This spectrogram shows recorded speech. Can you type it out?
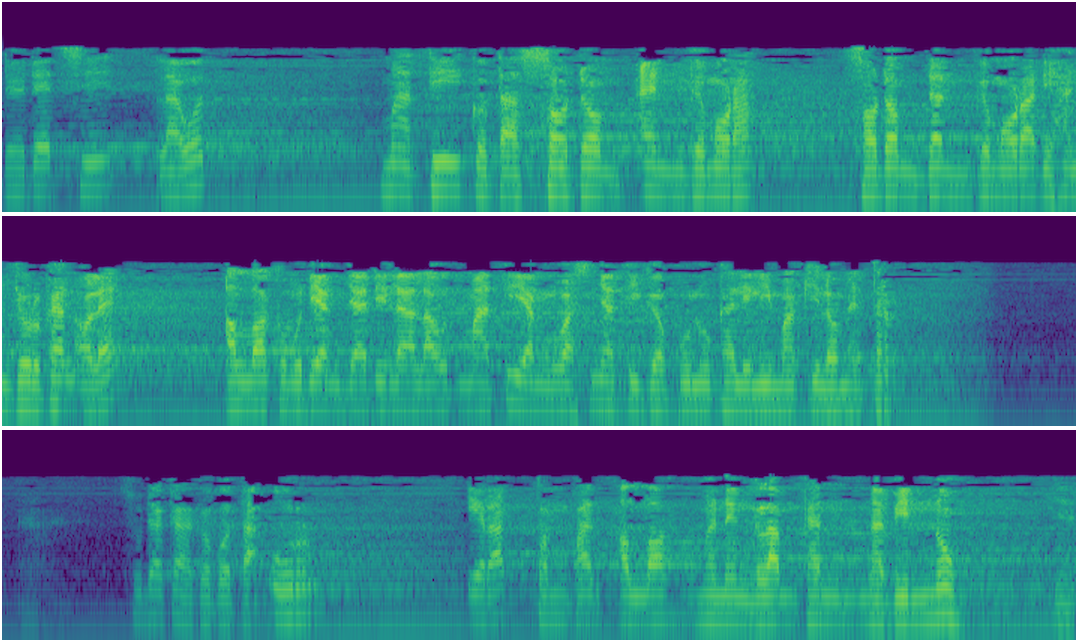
Dedet si laut mati kota Sodom and Gomora. Sodom dan Gomora dihancurkan oleh Allah kemudian jadilah laut mati yang luasnya 30 kali 5 kilometer. Sudahkah ke kota Ur, Irak tempat Allah menenggelamkan Nabi Nuh? Ya.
